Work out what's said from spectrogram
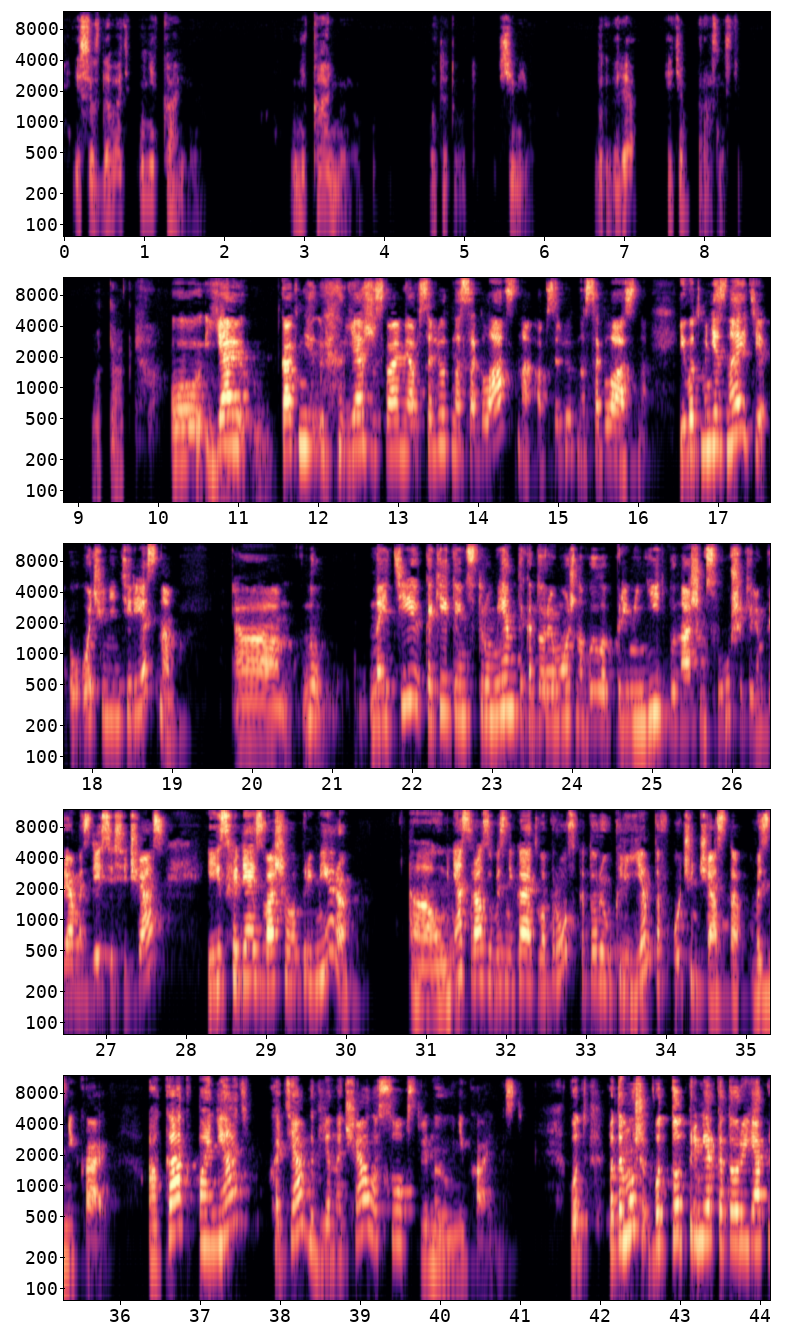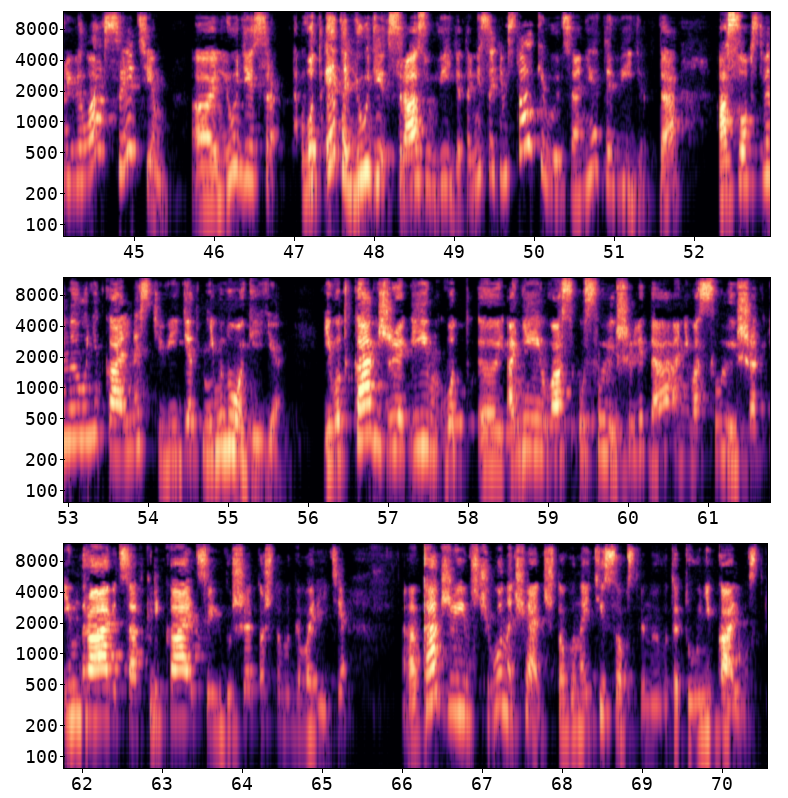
и создавать уникальную, уникальную вот эту вот семью благодаря этим разностям. Вот так. Я, как не, я же с вами абсолютно согласна, абсолютно согласна. И вот мне, знаете, очень интересно, а, ну, найти какие-то инструменты, которые можно было применить бы нашим слушателям прямо здесь и сейчас. И исходя из вашего примера, а, у меня сразу возникает вопрос, который у клиентов очень часто возникает. А как понять хотя бы для начала собственную уникальность? Вот потому что вот тот пример, который я привела с этим, а, люди, вот это люди сразу видят, они с этим сталкиваются, они это видят, да, а собственную уникальность видят немногие. И вот как же им, вот э, они вас услышали, да, они вас слышат, им нравится, откликается их душе то, что вы говорите. А как же им, с чего начать, чтобы найти собственную вот эту уникальность?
